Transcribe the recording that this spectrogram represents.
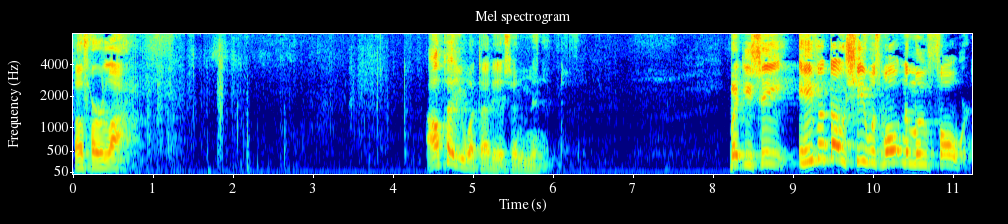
of her life. I'll tell you what that is in a minute. But you see, even though she was wanting to move forward,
